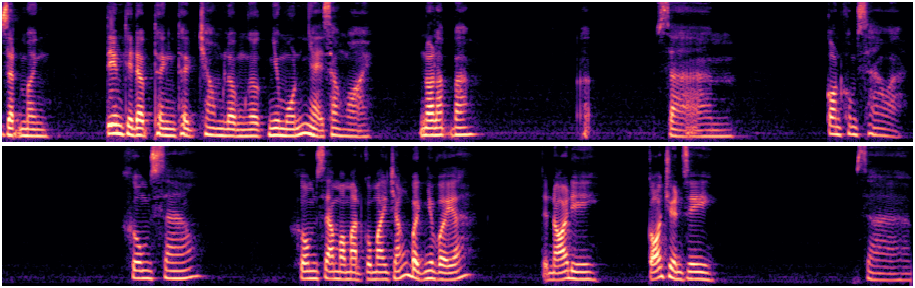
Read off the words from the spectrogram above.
Giật mình. Tim thì đập thình thịch trong lồng ngực như muốn nhảy ra ngoài. Nó lắp băm à, ờ, Dạ Con không sao à? Không sao. Không sao mà mặt của mày trắng bệch như vậy á. Thì nói đi Có chuyện gì? Dạ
